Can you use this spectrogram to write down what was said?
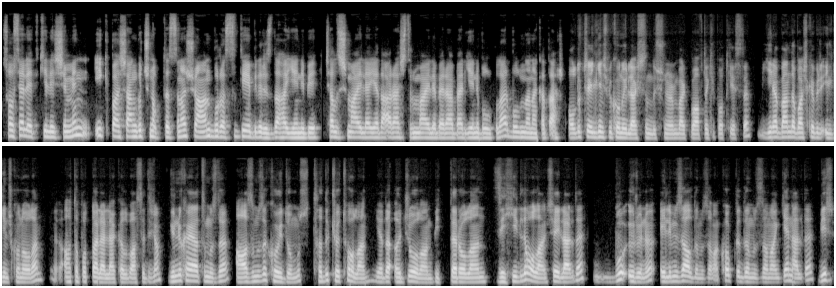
sosyal etkileşimin ilk başlangıç noktasına şu an burası diyebiliriz. Daha yeni bir çalışmayla ya da araştırmayla beraber yeni bulgular bulunana kadar. Oldukça ilginç bir konuyla açtığını düşünüyorum belki bu haftaki podcast'te. Yine ben de başka bir ilginç konu olan e, ahtapotlarla alakalı bahsedeceğim. Günlük hayatımızda ağzımıza koyduğumuz tadı kötü olan ya da acı olan, bitter olan, zehirli olan şeylerde bu ürünü elimize aldığımız zaman, kokladığımız zaman genelde bir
